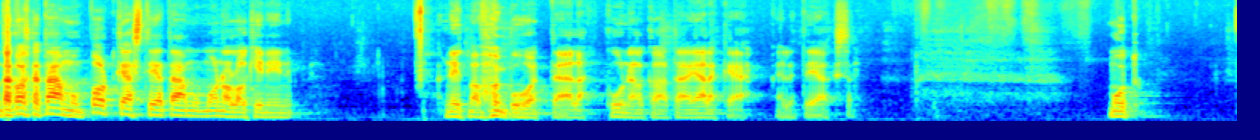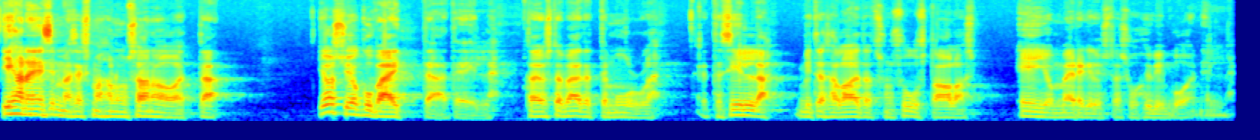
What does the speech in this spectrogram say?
Mutta koska tämä on mun podcast ja tämä on mun monologi, niin nyt mä voin puhua täällä. Kuunnelkaa tämä jälkeä, ellei te jaksa. Mutta ihan ensimmäiseksi mä haluan sanoa, että jos joku väittää teille, tai jos te väitätte mulle, että sillä, mitä sä laitat sun suusta alas, ei ole merkitystä sun hyvinvoinnille,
